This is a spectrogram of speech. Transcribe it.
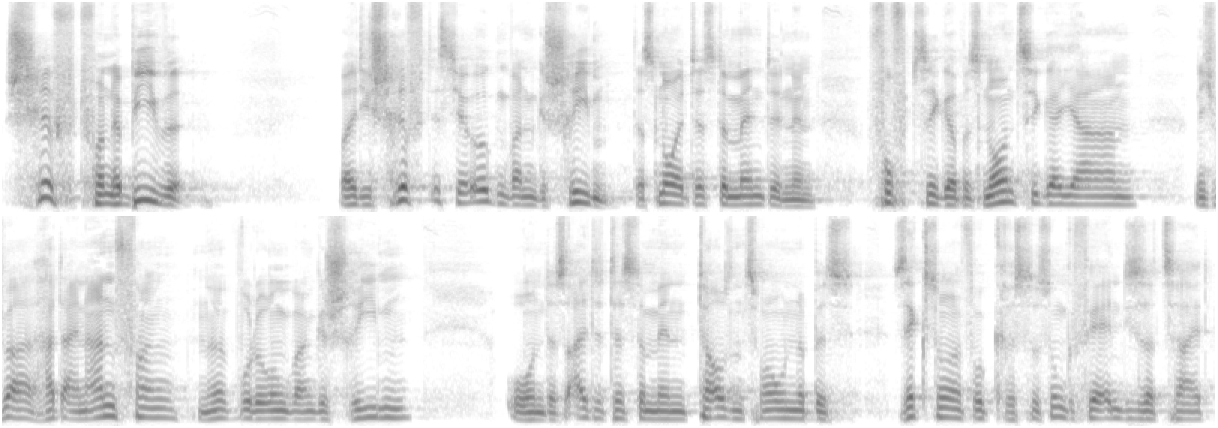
Schrift, von der Bibel, weil die Schrift ist ja irgendwann geschrieben. Das Neue Testament in den 50er bis 90er Jahren, nicht wahr, hat einen Anfang, ne, wurde irgendwann geschrieben. Und das Alte Testament 1200 bis 600 vor Christus, ungefähr in dieser Zeit,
